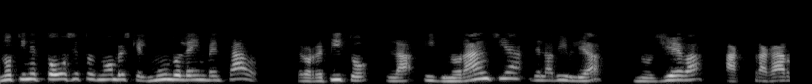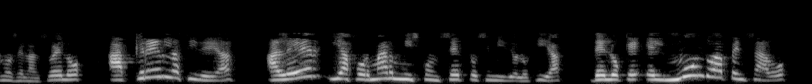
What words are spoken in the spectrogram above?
no tiene todos estos nombres que el mundo le ha inventado. Pero repito, la ignorancia de la Biblia nos lleva a tragarnos el anzuelo, a creer las ideas, a leer y a formar mis conceptos y mi ideología de lo que el mundo ha pensado,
